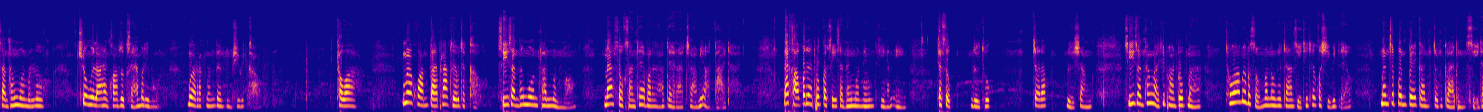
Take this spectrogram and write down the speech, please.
สันทั้งมวลบนโลก ช่วงเวลาแห่งความสุขแสนบริบูรณ์ เมื่อรักนั้นเติมเต็มชีวิตเขาทว่า เมื่อความตายพรากเธอไปจากเขา สีสันทั้งมวลพลันหม่นหมอง แม้โศกสันแทบมรณะแต่ราชาไม่อาจตายได้และเขาก็ได้พบกับสีสันทั้งมวลในวินาทีนั้นเอง จะสุขหรือทุกข์ จะรักหรือชัง สีสันทั้งหลายที่ผ่านพบมาทว่าเมื่อผสมมันลงในจานสีที่เรียกว่าชีวิตแล้ว มันจะปนเปกันจนกลายเป็นสีด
